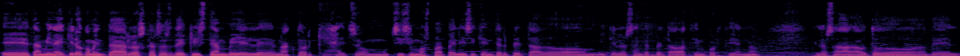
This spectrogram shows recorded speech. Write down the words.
Eh, también eh, quiero comentar los casos de Christian Bale, eh, un actor que ha hecho muchísimos papeles y que ha interpretado y que los ha interpretado al 100%, ¿no? Los ha dado todo de él.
